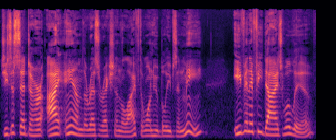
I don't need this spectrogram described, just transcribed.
Jesus said to her, I am the resurrection and the life. The one who believes in me, even if he dies, will live.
